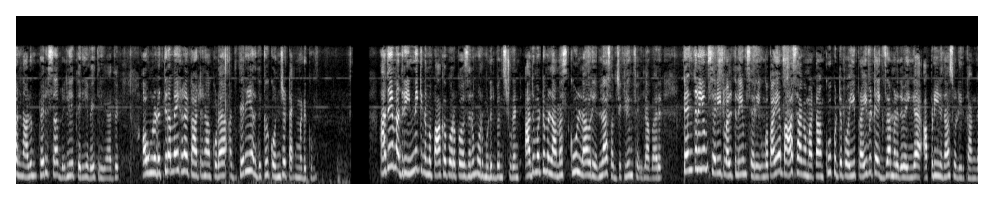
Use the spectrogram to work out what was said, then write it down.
பண்ணாலும் பெருசாக வெளியே தெரியவே தெரியாது. அவங்களோட திறமைகளை காட்டினா கூட அது தெரியறதுக்கு கொஞ்சம் டைம் எடுக்கும். அதே மாதிரி இன்னைக்கு நம்ம பார்க்க போகிற பர்சனும் ஒரு மிடில் ஸ்டூடெண்ட் அது மட்டும் இல்லாமல் ஸ்கூலில் அவர் எல்லா சப்ஜெக்ட்லேயும் ஃபெயில் ஆவார். டென்த்லேயும் சரி டுவெல்த்லேயும் சரி உங்கள் பையன் பாஸ் ஆக மாட்டான் கூப்பிட்டு போய் ப்ரைவேட்டாக எக்ஸாம் எழுத வைங்க அப்படின்னு தான் சொல்லியிருக்காங்க.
